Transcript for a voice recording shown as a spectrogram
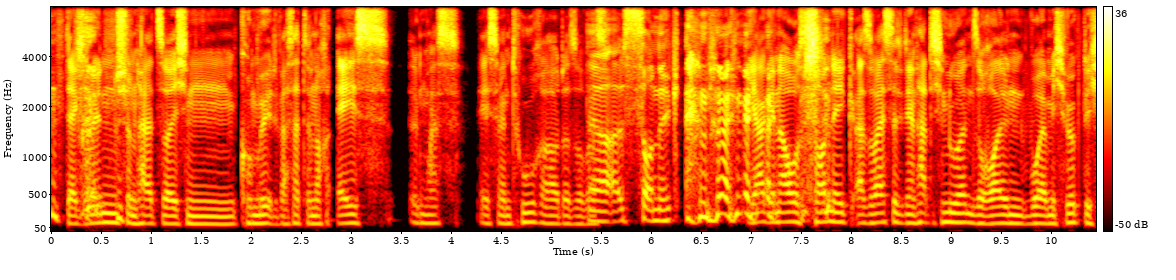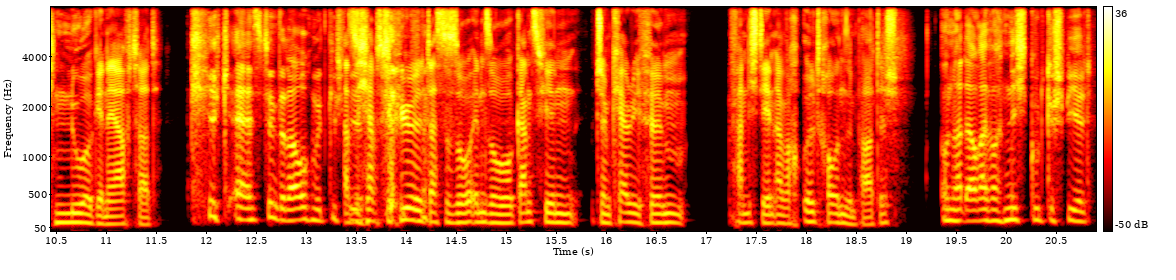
der Grinch und halt solchen Komödien. Was hat er noch? Ace, irgendwas? Ace Ventura oder sowas. Ja, Sonic. Ja, genau, Sonic. Also weißt du, den hatte ich nur in so Rollen, wo er mich wirklich nur genervt hat. Kick-Ass, stimmt, hat er auch mitgespielt. Also ich habe das Gefühl, dass du so in so ganz vielen Jim Carrey-Filmen fand ich den einfach ultra unsympathisch. Und hat auch einfach nicht gut gespielt.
